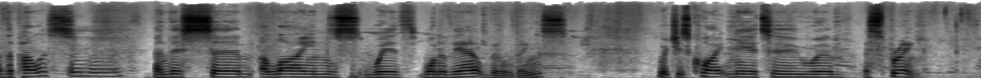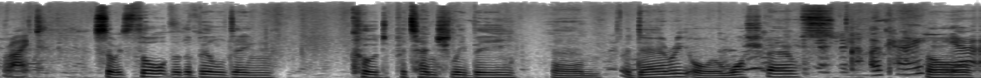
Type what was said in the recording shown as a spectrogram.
of the palace, Mm-hmm. and this um, aligns with one of the outbuildings, which is quite near to um, a spring. Right. So it's thought that the building could potentially be um, a dairy or a wash house. Okay. Or Yeah.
